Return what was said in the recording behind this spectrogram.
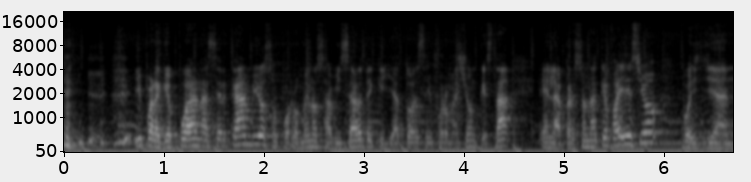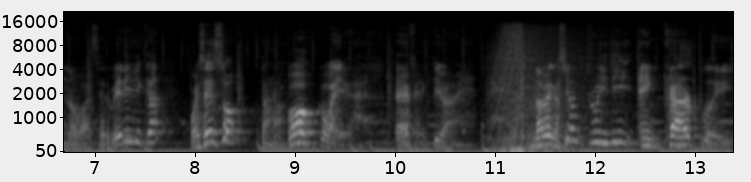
y para que puedan hacer cambios o por lo menos avisar de que ya toda esa información que está en la persona que falleció, pues ya no va a ser verídica. Pues eso tampoco va a llegar. Efectivamente. Navegación 3D en CarPlay.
